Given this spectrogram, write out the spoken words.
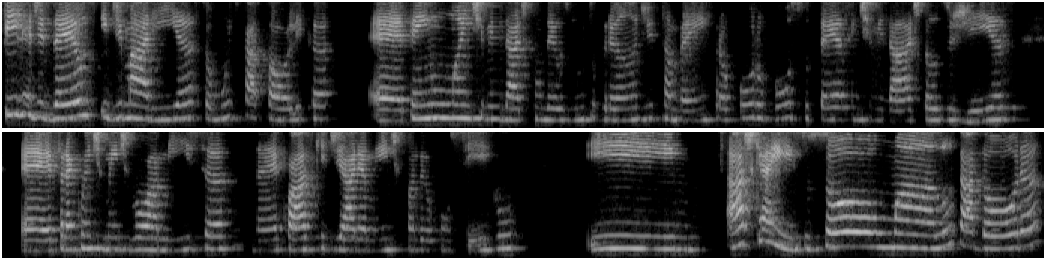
filha de Deus e de Maria, sou muito católica, é, tenho uma intimidade com Deus muito grande também, procuro, busco ter essa intimidade todos os dias. É, frequentemente vou à missa, né, quase que diariamente quando eu consigo. E acho que é isso. Sou uma lutadora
